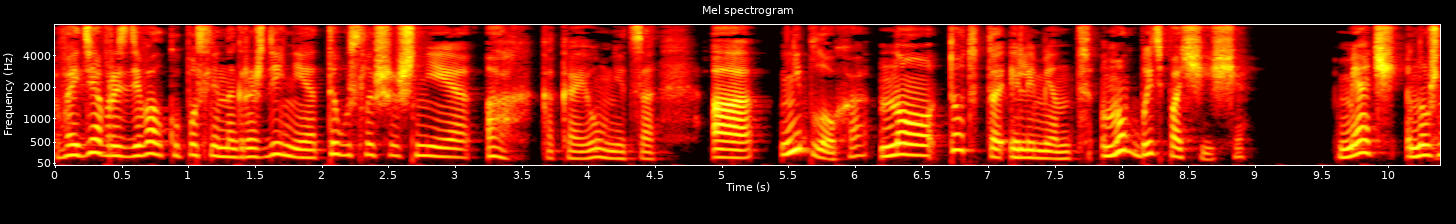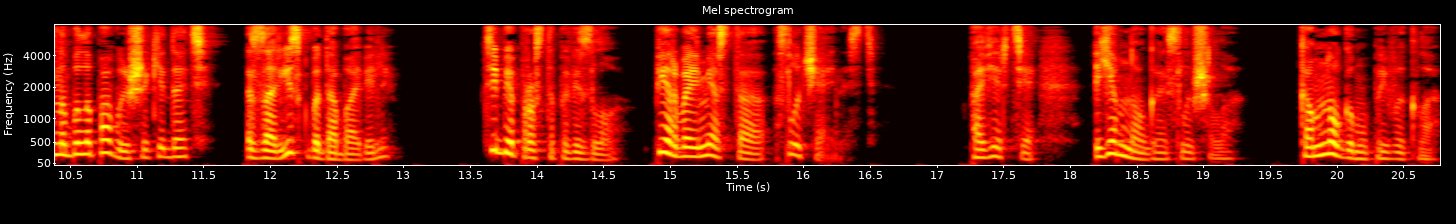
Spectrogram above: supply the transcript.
Войдя в раздевалку после награждения, ты услышишь не «Ах, какая умница», а «Неплохо, но тот-то элемент мог быть почище». Мяч нужно было повыше кидать, за риск бы добавили. Тебе просто повезло. Первое место – случайность. Поверьте, я многое слышала. Ко многому привыкла.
